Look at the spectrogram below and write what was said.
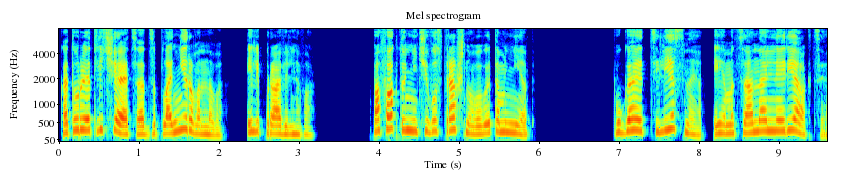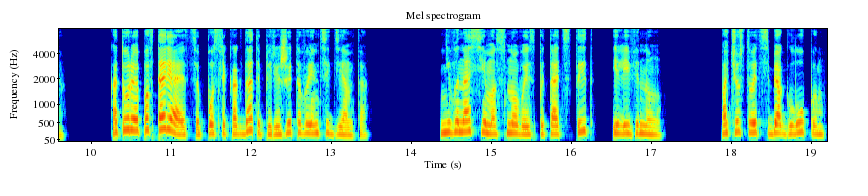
который отличается от запланированного или правильного. По факту ничего страшного в этом нет. Пугает телесная и эмоциональная реакция, которая повторяется после когда-то пережитого инцидента. Невыносимо снова испытать стыд или вину, почувствовать себя глупым,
